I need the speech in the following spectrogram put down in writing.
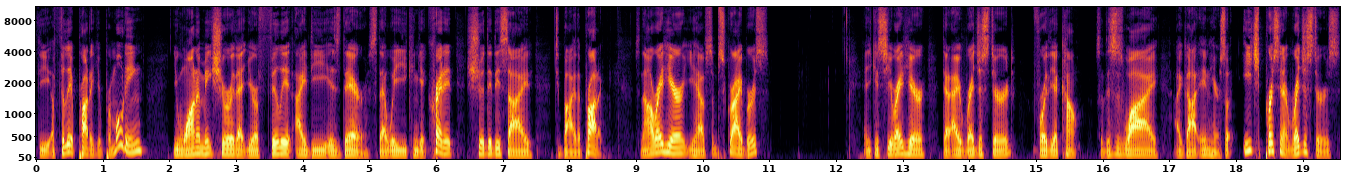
the affiliate product you're promoting, you want to make sure that your affiliate ID is there so that way you can get credit should they decide to buy the product. So now right here, you have subscribers. And you can see right here that I registered for the account. So this is why I got in here. So each person that registers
